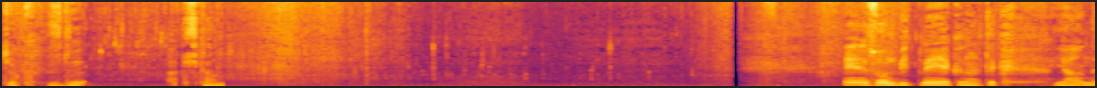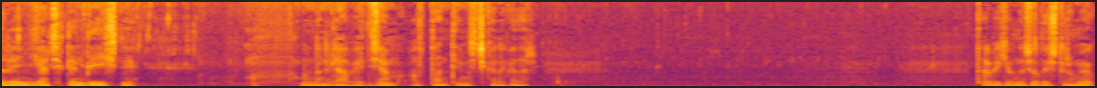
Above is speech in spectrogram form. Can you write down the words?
Çok hızlı akışkan. En son bitmeye yakın artık. Yağın da rengi gerçekten değişti. Bundan ilave edeceğim. Alttan temiz çıkana kadar. Tabii ki bunda çalıştırma yok.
